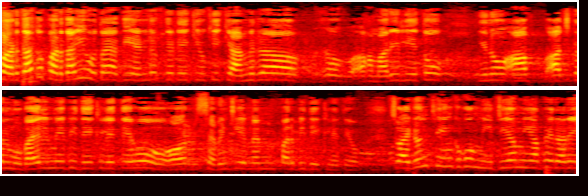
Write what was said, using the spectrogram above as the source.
पर्दा तो पर्दा ही होता है at the end of the day क्योंकि कैमरा अ, हमारे लिए तो यू नो आप आजकल मोबाइल में भी देख लेते हो और 70 एम mm पर भी देख लेते हो। सो आई डोंट थिंक वो मीडियम या फिर, अरे,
